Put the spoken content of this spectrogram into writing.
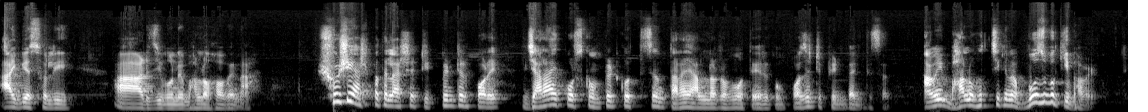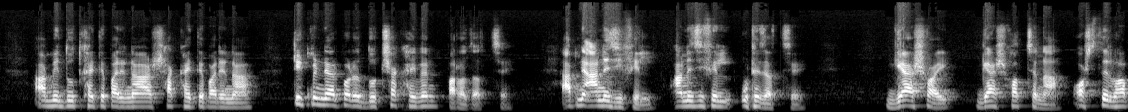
আইবিএস হলে আর জীবনে ভালো হবে না। শশী হাসপাতালে আসে ট্রিটমেন্টের পরে যারাই কোর্স কমপ্লিট করতেছেন, তারাই আল্লাহ রহমতে এরকম পজিটিভ ফিডব্যাক দিচ্ছেন আমি ভালো হচ্ছে কিনা বুঝব কীভাবে? আমি দুধ খাইতে পারি না, শাক খাইতে পারি না। ট্রিটমেন্ট নেওয়ার পরে দুধ, শাক খাইবেন, পারা যাচ্ছে। আপনি আনেজি ফিল আনেজি ফিল উঠে যাচ্ছে। গ্যাস হয়, গ্যাস হচ্ছে না, অস্থির ভাব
